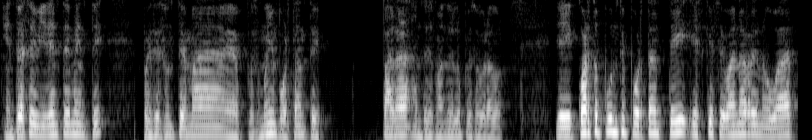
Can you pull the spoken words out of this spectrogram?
Entonces, evidentemente, pues es un tema pues muy importante para Andrés Manuel López Obrador. Eh, cuarto punto importante es que se van a renovar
